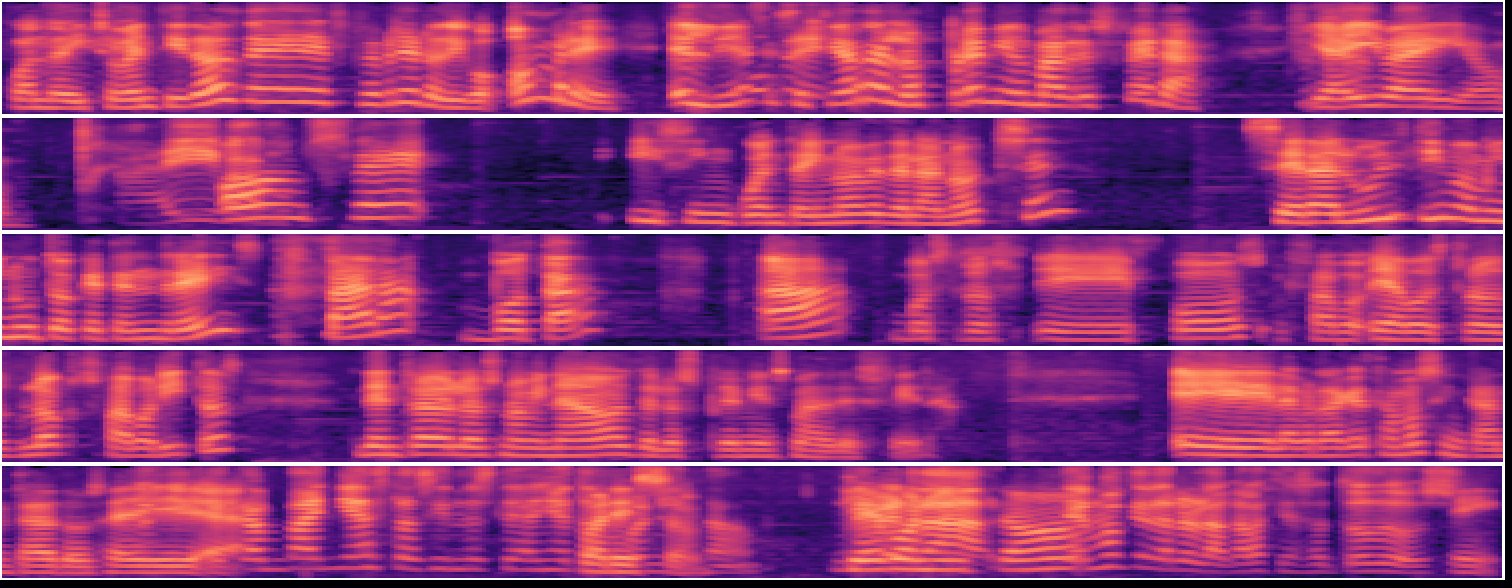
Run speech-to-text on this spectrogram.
cuando he dicho 22 de febrero, digo, hombre, el día que se cierran los premios Madresfera. Y ahí va yo. Ahí vamos. 11 y 59 de la noche será el último minuto que tendréis para votar a vuestros eh, posts favo- eh, a vuestros blogs favoritos dentro de los nominados de los premios Madresfera. Eh, la verdad que estamos encantados. Eh, ¿Qué campaña está siendo este año por tan eso. bonita? Qué verdad, bonito. Tengo que daros las gracias a todos. Sí,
